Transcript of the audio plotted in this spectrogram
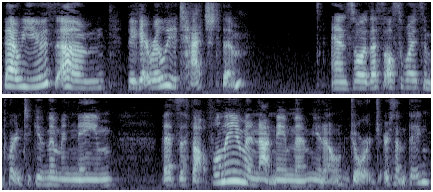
that we use. Um, they get really attached to them. And so that's also why it's important to give them a name that's a thoughtful name and not name them, you know, George or something,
